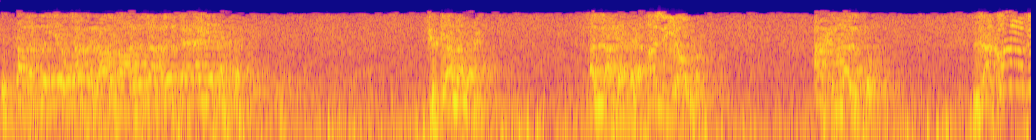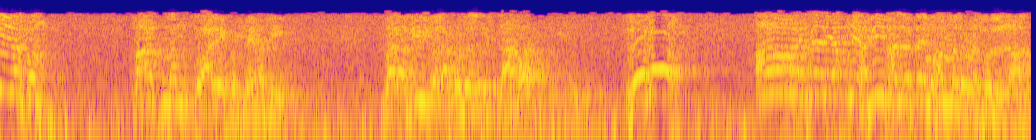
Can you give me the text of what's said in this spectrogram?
اس کا مطلب یہ ہوگا کہ رب معذہ غلط کہتا ہے، یہ سچ کہتا پھر کیا مانا ہے؟ اللہ کہتا ہے الوم اکمل تو لکم بھی لکم بات من تو آئے خود متی وربی کو لکم الاسلام. لوگوں آج میں نے اپنے حبیب حضرت محمد الرسول اللہ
